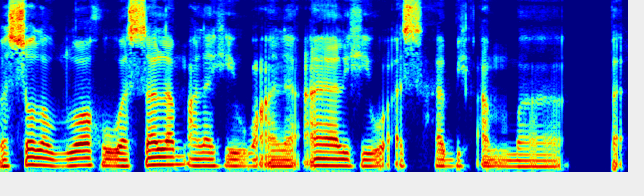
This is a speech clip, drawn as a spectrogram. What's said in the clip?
Wa sallallahu wa salam alaihi wa ala alihi wa ashabih amma ba'd.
